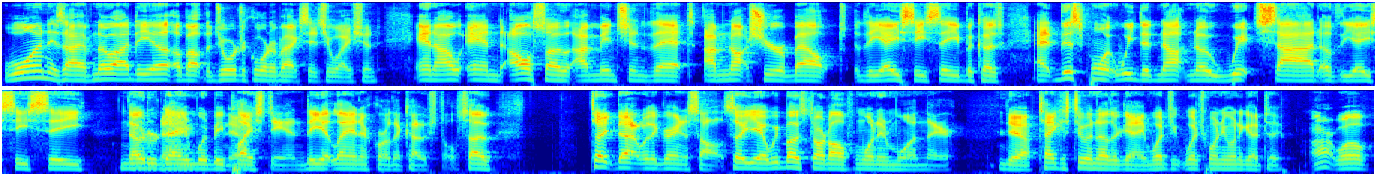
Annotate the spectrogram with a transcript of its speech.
One is I have no idea about the Georgia quarterback situation, and I and also I mentioned that I'm not sure about the ACC because at this point we did not know which side of the ACC Notre, Notre Dame, Dame, would be yeah. placed in, the Atlantic or the Coastal. So take that with a grain of salt. So yeah, we both start off one and one there. Yeah. Take us to another game. What which one do you want to go to? All right. Well,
